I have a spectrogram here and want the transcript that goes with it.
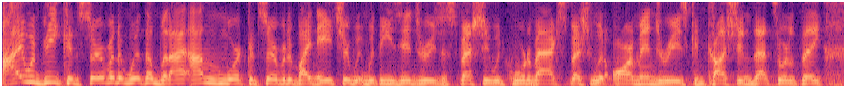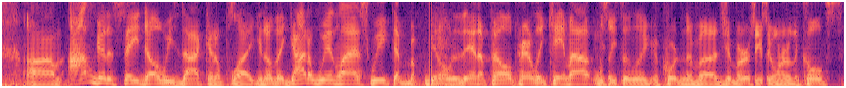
I would be conservative with him, but I, I'm more conservative by nature nature with, with, these injuries, especially with quarterbacks, especially with arm injuries, concussions, that sort of thing. Um, I'm going to say no, he's not going to play. You know, they got a win last week. That you know, the NFL apparently came out, at least according to uh, Jim Irsay, the owner of the Colts,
